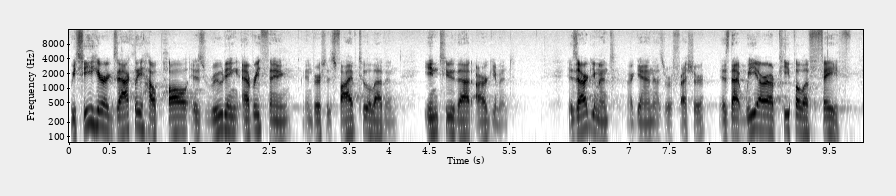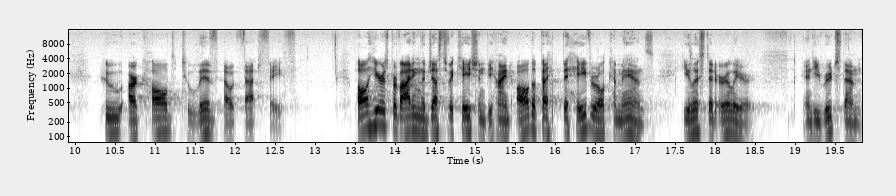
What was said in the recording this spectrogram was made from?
We see here exactly how Paul is rooting everything in verses 5 to 11 into that argument. His argument, again, as a refresher, is that we are a people of faith who are called to live out that faith. Paul here is providing the justification behind all the behavioral commands he listed earlier, and he roots them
